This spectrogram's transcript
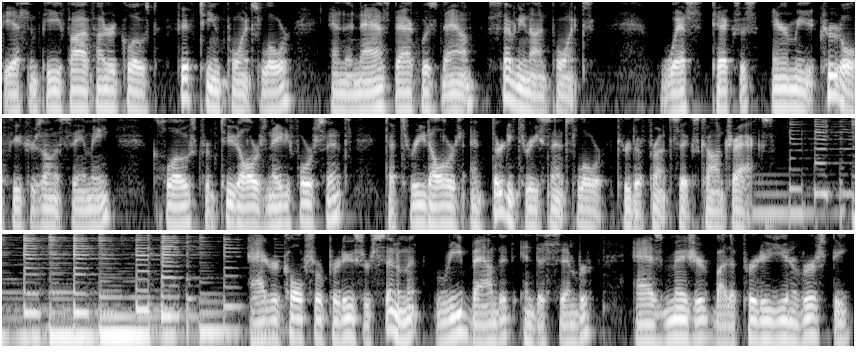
the S&P 500 closed 15 points lower, and the NASDAQ was down 79 points. West Texas Intermediate Crude Oil futures on the CME closed from $2.84 to $3.33 lower through the front six contracts. Agricultural producer sentiment rebounded in December as measured by the Purdue University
